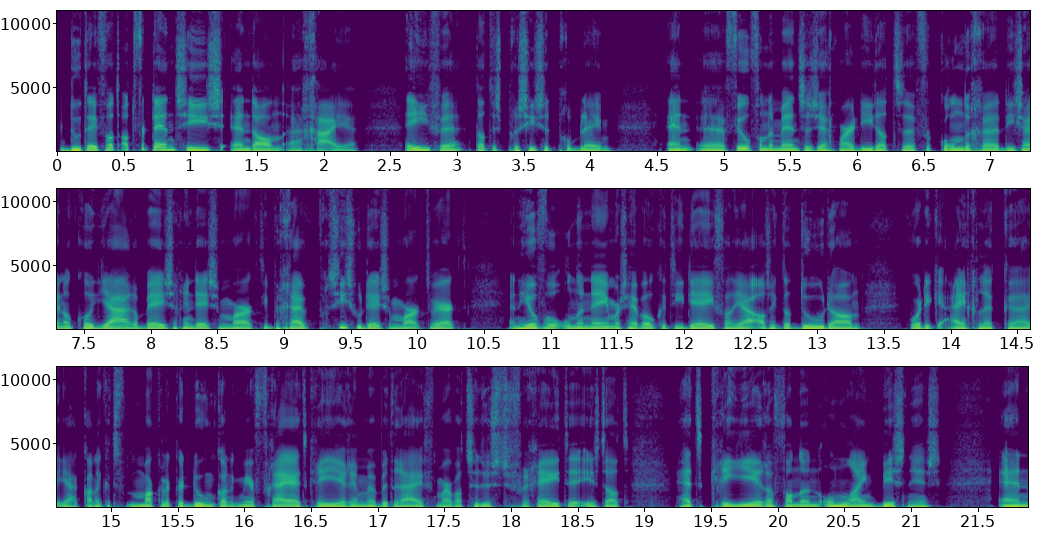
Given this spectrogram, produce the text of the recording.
doet even wat advertenties en dan ga je. Even, dat is precies het probleem. En uh, veel van de mensen zeg maar, die dat uh, verkondigen, die zijn ook al jaren bezig in deze markt. Die begrijpen precies hoe deze markt werkt. En heel veel ondernemers hebben ook het idee van ja, als ik dat doe, dan word ik eigenlijk, uh, ja, kan ik het makkelijker doen, kan ik meer vrijheid creëren in mijn bedrijf. Maar wat ze dus vergeten is dat het creëren van een online business en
